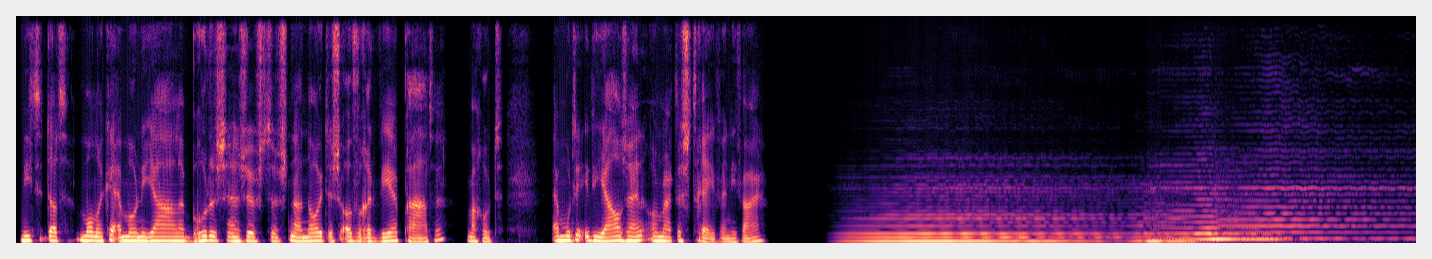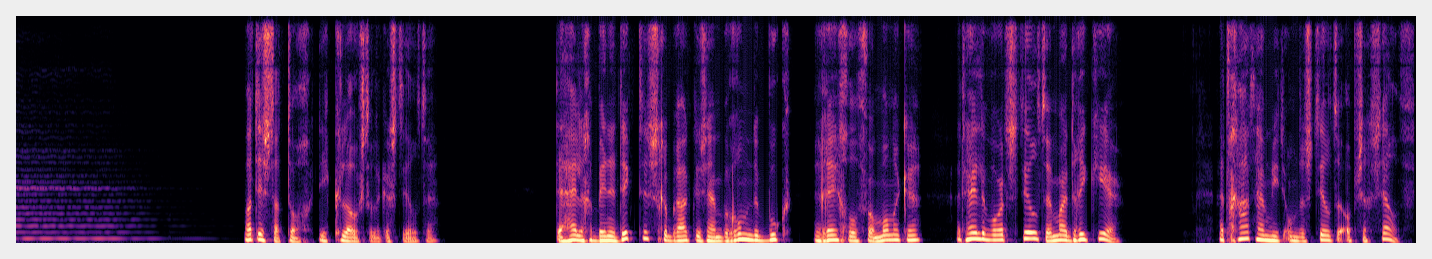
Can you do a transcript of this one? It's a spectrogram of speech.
Niet dat monniken en monialen, broeders en zusters nou nooit eens over het weer praten, maar goed, er moet een ideaal zijn om naar te streven, nietwaar? Wat is dat toch, die kloosterlijke stilte? De heilige Benedictus gebruikte zijn beroemde boek Regel voor monniken het hele woord stilte maar drie keer. Het gaat hem niet om de stilte op zichzelf.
